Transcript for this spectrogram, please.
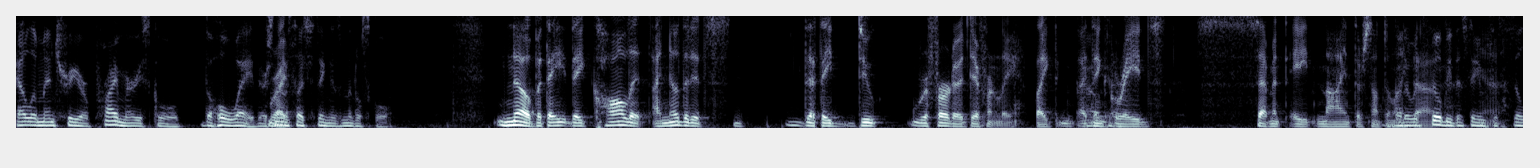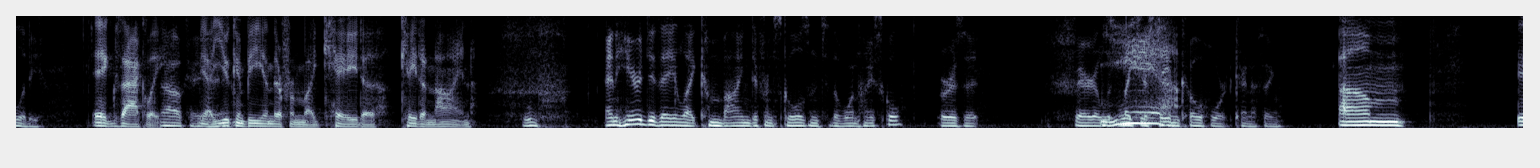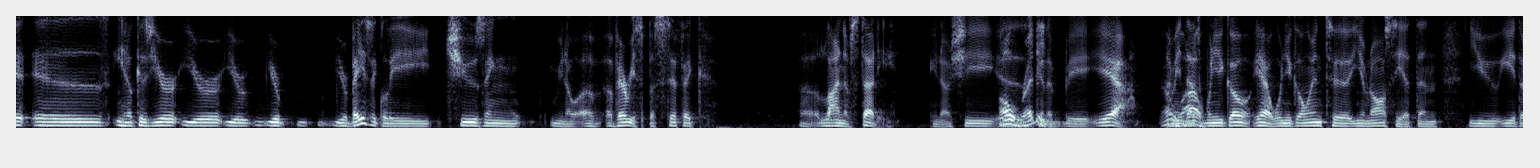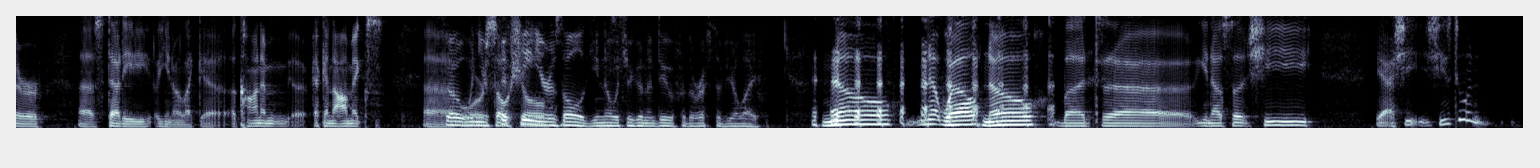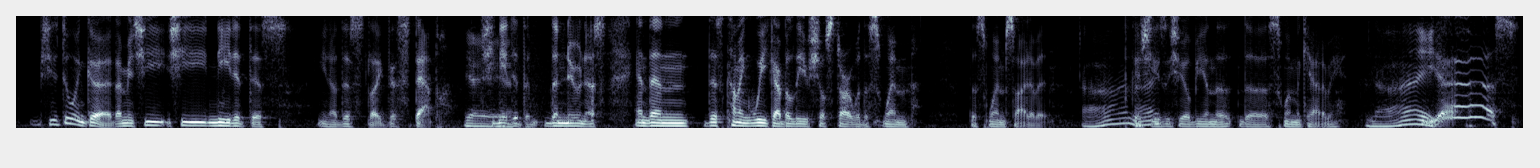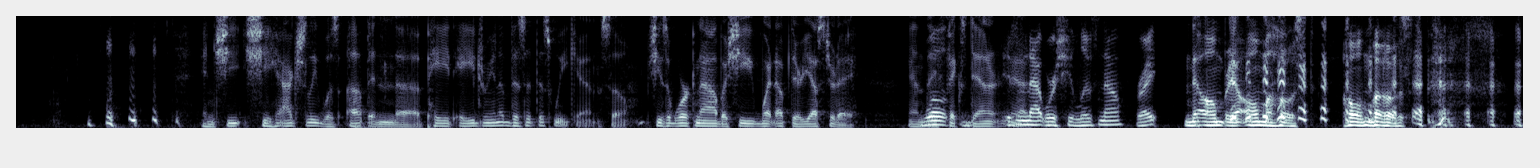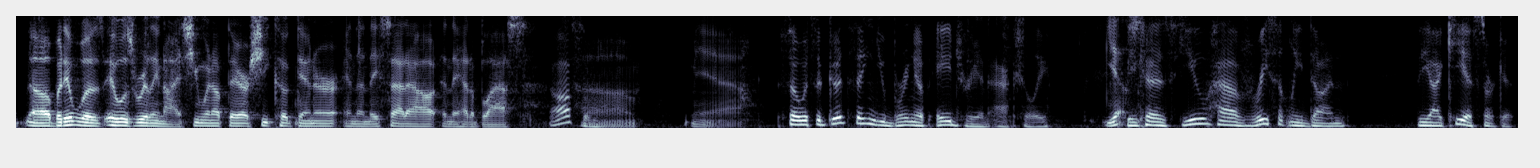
Elementary or primary school the whole way. There's no such thing as middle school. No, but they they call it. I know that it's that they do refer to it differently. Like I think grades seventh, eighth, ninth, or something But like that. But it would that. still be the same facility. exactly. Ah, okay, Yeah, yeah, you can be in there from like K to K to nine. And here, do they like combine different schools into the one high school, or is it fairly like your same cohort kind of thing? Um, it is you know because you're you're you're you're you're basically choosing you know a, a very specific uh, line of study. You know, she is going to be yeah. I Oh, mean, that's when you go yeah when you go into gymnasiet, then you either uh, study you know like uh, econom economics. Uh, So when you're social. 15 years old, you know what you're going to do for the rest of your life. no, no, well, no, but uh, you know, so she, yeah, she she's doing she's doing good. I mean, she she needed this, you know, this like this step. Yeah, yeah, she yeah. needed the the newness, and then this coming week, I believe she'll start with the swim, the swim side of it, Ah, because nice. she's she'll be in the the swim academy. nice. Yes. and she she actually was up and uh, paid Adrian a visit this weekend. So she's at work now, but she went up there yesterday, and Well, they fixed dinner. Isn't Yeah. that where she lives now? Right? No um, yeah, almost almost? no, but it was it was really nice. She went up there, she cooked dinner, and then they sat out and they had a blast. Awesome. Um, yeah. so it's a good thing you bring up Adrian, actually, Yes. because you have recently done the IKEA circuit,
